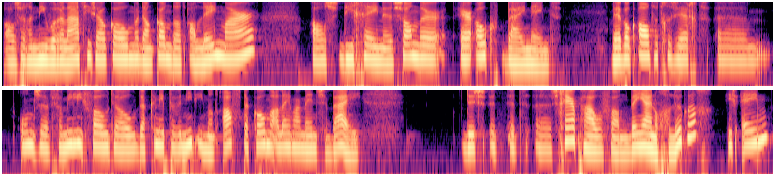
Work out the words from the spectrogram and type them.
Als er een nieuwe relatie zou komen, dan kan dat alleen maar als diegene Sander er ook bij neemt. We hebben ook altijd gezegd, uh, onze familiefoto, daar knippen we niet iemand af, daar komen alleen maar mensen bij. Dus het, het uh, scherp houden van, ben jij nog gelukkig, is één.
